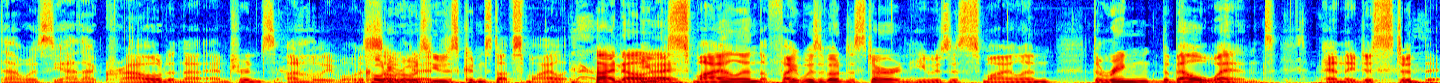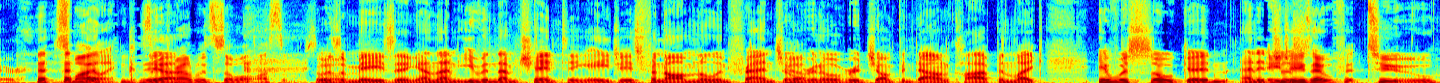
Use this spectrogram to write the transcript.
that was yeah, that crowd and that entrance, unbelievable. Cody so Rhodes, good. he just couldn't stop smiling. I know. He eh? was smiling. The fight was about to start, and he was just smiling. The ring, the bell went, and they just stood there smiling because yeah. the crowd was so awesome. So. It was amazing, and then even them chanting AJ's phenomenal in French over and over, jumping down, clapping like it was so good. And it AJ's just, outfit too.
